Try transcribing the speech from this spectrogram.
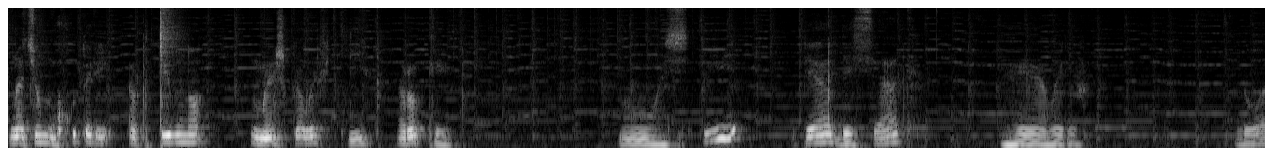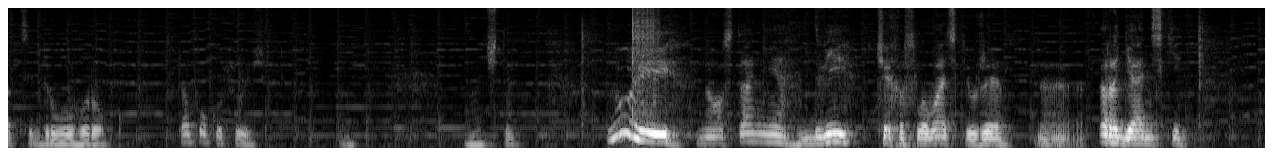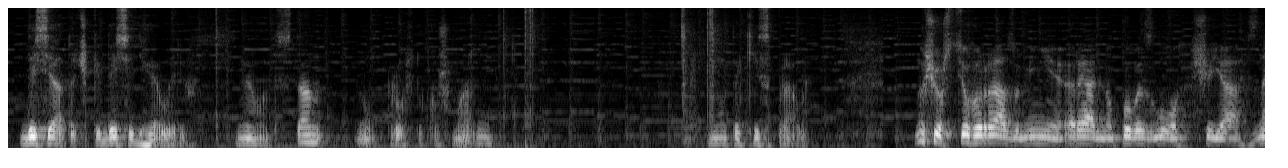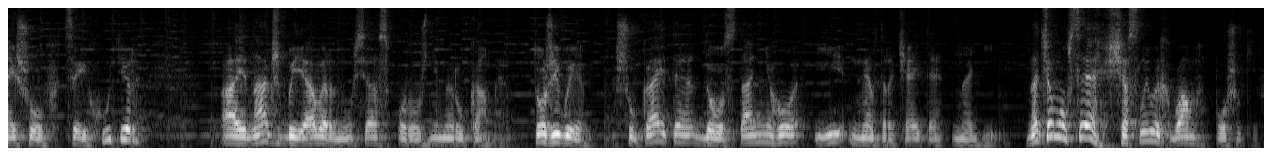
на цьому хуторі активно мешкали в ті роки. Ось. І 50 геверів 22-го року. Та фокусуйся. Бачите. Ну і на останнє дві чехословацькі, вже радянські десяточки, 10 гелерів. Ну, от, стан ну, просто кошмарний. Ну, такі справи. Ну що ж, цього разу мені реально повезло, що я знайшов цей хутір, а інакш би я вернувся з порожніми руками. Тож і ви шукайте до останнього і не втрачайте надії. На цьому все. Щасливих вам пошуків!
